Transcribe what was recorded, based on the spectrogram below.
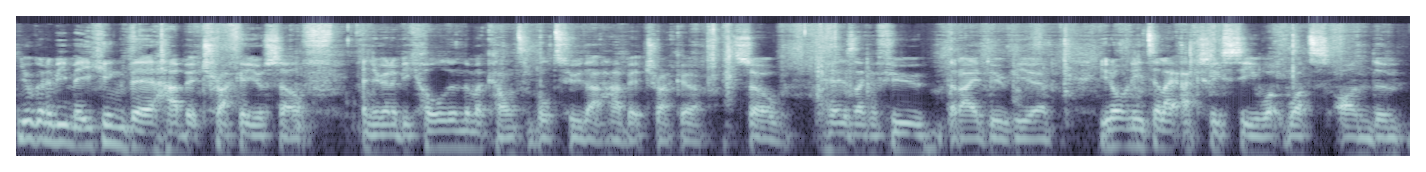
You're going to be making their habit tracker yourself and you're going to be holding them accountable to that habit tracker. So here's like a few that I do here. You don't need to like actually see what what's on them,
